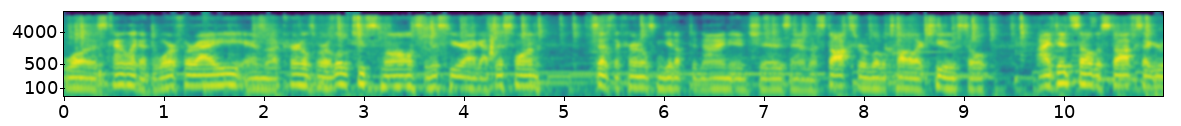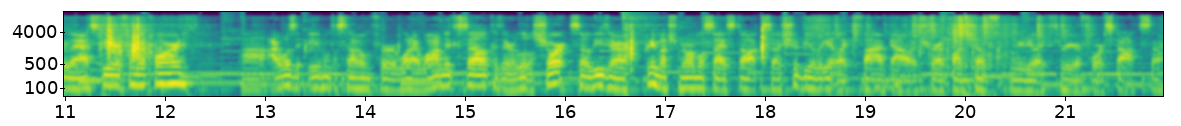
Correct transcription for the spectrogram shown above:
was kind of like a dwarf variety, and the kernels were a little too small, so this year I got this one. It says the kernels can get up to 9 inches, and the stalks are a little taller too, so I did sell the stalks I grew last year from the corn, uh, I wasn't able to sell them for what I wanted to sell because they were a little short, so these are pretty much normal size stocks, so I should be able to get like $5 for a bunch of maybe like three or four stocks, so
